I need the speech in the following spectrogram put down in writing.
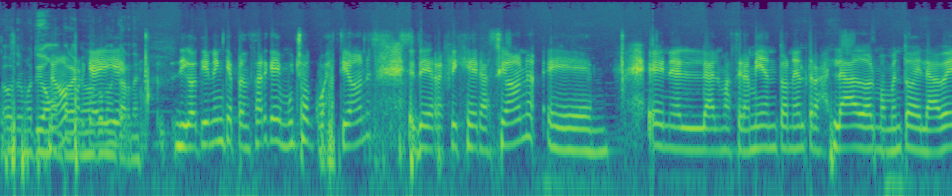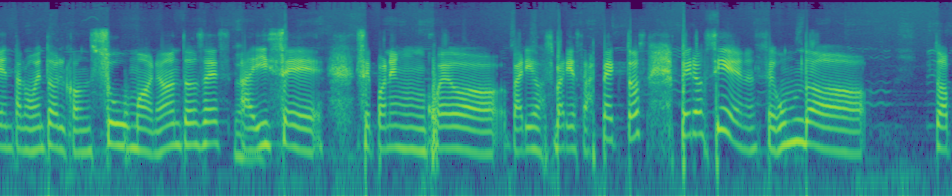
Otro motivo más ¿no? para que no Porque hay, carne. digo, tienen que pensar que hay mucha cuestión de refrigeración eh, en el almacenamiento, en el traslado, al momento de la venta, al momento del consumo, ¿no? Entonces Claro. ahí se, se ponen en juego varios, varios aspectos, pero sí en el segundo top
